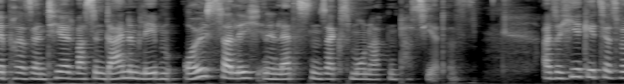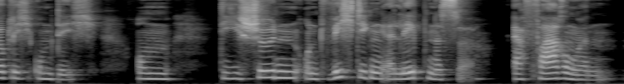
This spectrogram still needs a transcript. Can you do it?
repräsentiert, was in deinem Leben äußerlich in den letzten sechs Monaten passiert ist. Also hier geht es jetzt wirklich um dich, um die schönen und wichtigen Erlebnisse, Erfahrungen,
